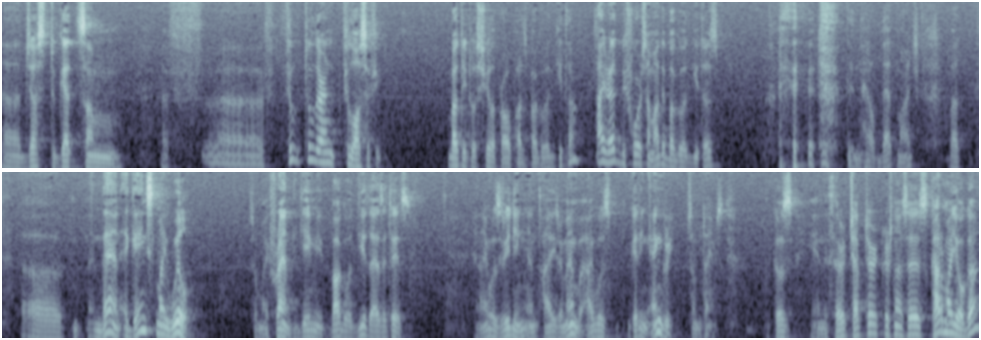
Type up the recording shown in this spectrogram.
uh, just to get some, uh, uh, to learn philosophy. But it was Srila Prabhupada's Bhagavad Gita. I read before some other Bhagavad Gitas. Didn't help that much. But uh, and then against my will, so my friend he gave me Bhagavad Gita as it is, and I was reading, and I remember I was getting angry sometimes because in the third chapter Krishna says Karma Yoga.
